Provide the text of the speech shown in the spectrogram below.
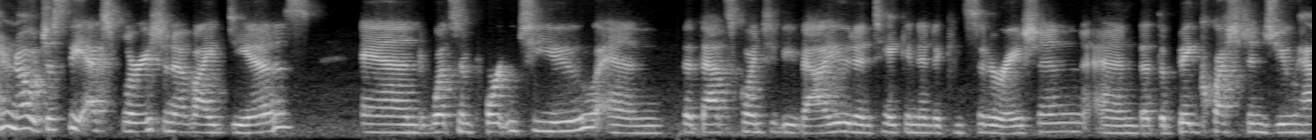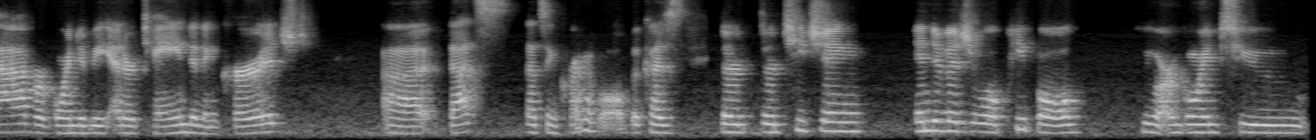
I don't know, just the exploration of ideas and what's important to you and that that's going to be valued and taken into consideration and that the big questions you have are going to be entertained and encouraged uh, that's that's incredible because they're they're teaching individual people who are going to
